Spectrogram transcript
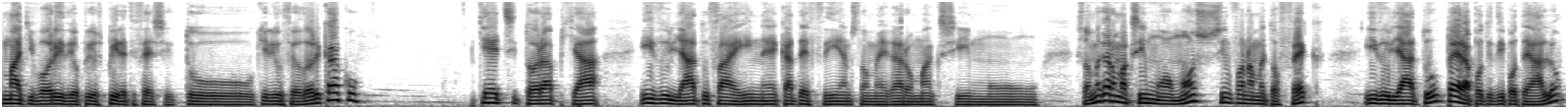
Μάκη Βορύδη ο οποίος πήρε τη θέση του κυρίου Θεοδωρικάκου. Και έτσι τώρα πια η δουλειά του θα είναι κατευθείαν στο Μέγαρο Μαξίμου Στο Μέγαρο Μαξίμου όμως, σύμφωνα με το ΦΕΚ, η δουλειά του, πέρα από οτιδήποτε άλλο,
